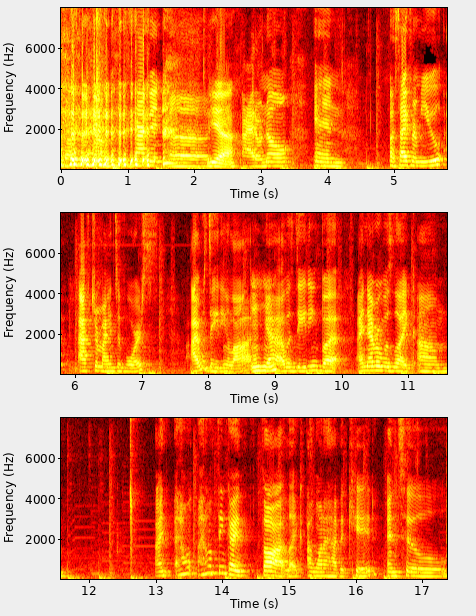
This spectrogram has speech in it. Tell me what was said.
this happened. Uh, Yeah. I don't know. And aside from you, after my divorce, I was dating a lot. Mhm. Yeah, I was dating, but I never was like, um, I, I don't I don't think I thought like I want to have a kid until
